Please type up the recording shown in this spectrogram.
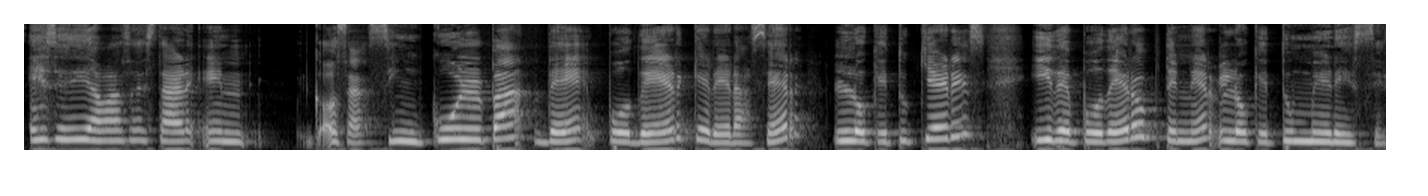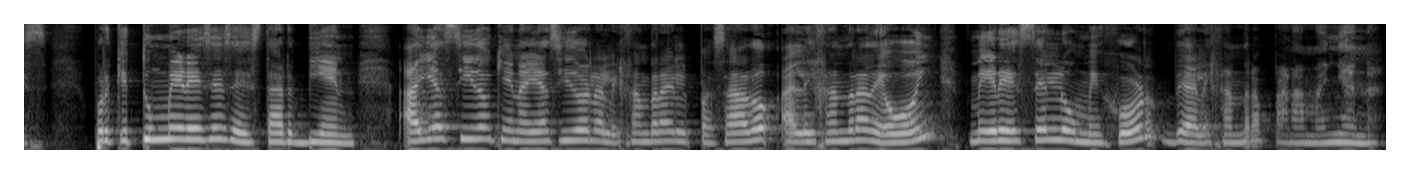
ese día vas a estar en o sea, sin culpa de poder querer hacer lo que tú quieres y de poder obtener lo que tú mereces. Porque tú mereces estar bien. Haya sido quien haya sido la Alejandra del pasado, Alejandra de hoy merece lo mejor de Alejandra para mañana.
